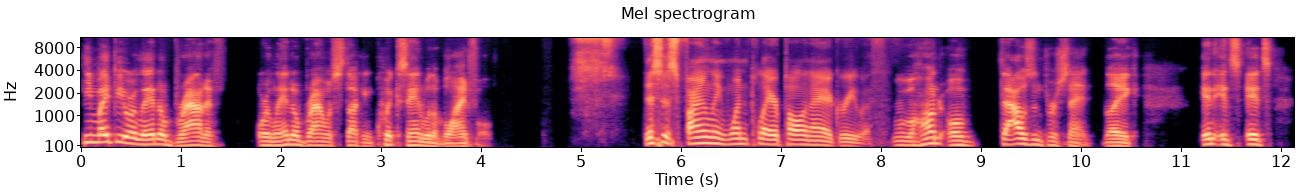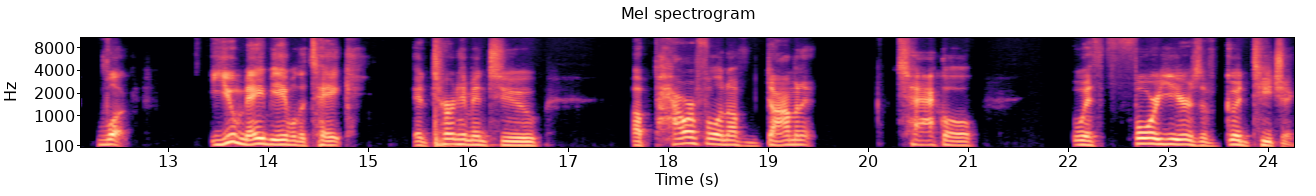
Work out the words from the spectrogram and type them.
he might be Orlando Brown if Orlando Brown was stuck in quicksand with a blindfold. This is finally one player Paul and I agree with. A hundred, oh, thousand percent. Like, and it's it's look, you may be able to take and turn him into a powerful enough dominant tackle with four years of good teaching.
